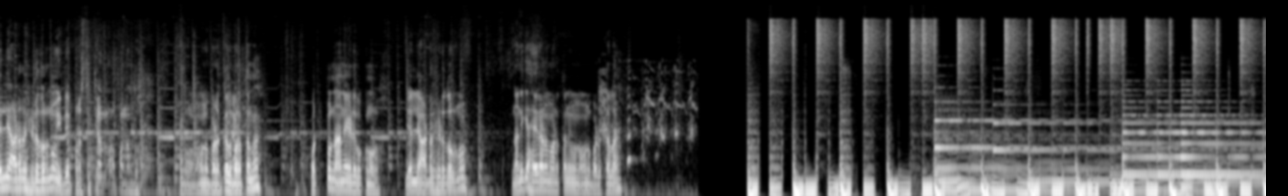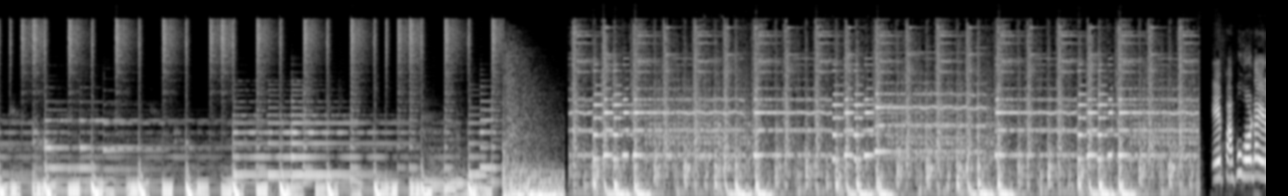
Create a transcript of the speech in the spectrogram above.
ಎಲ್ಲಿ ಆರ್ಡರ್ ಹಿಡಿದ್ರು ಇದೇ ಪರಿಸ್ಥಿತಿ ಅದ ನೋಡಪ್ಪ ನಂದು. ಅವನು ಬಡಕಲ್ಲಿ ಬರ್ತಾನ. ಒಟ್ಟು ನಾನೇ ಇಡಬೇಕು ನೋಡು. ಎಲ್ಲಿ ಆರ್ಡರ್ ಹಿಡಿದ್ರು ನನಗೆ ಹೈರಾಣ ಮಾಡ್ತಾನೆ ಇವನು, ಅವನು ಬಡ್ಕಲ್ಲ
